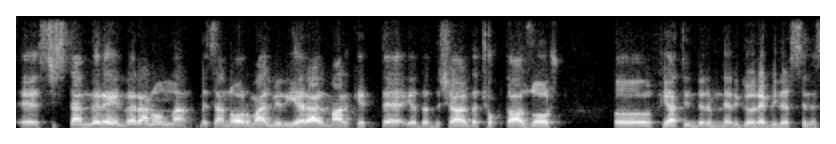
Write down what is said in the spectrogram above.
e, sistemlere el veren onlar. Mesela normal bir yerel markette ya da dışarıda çok daha zor e, fiyat indirimleri görebilirsiniz.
